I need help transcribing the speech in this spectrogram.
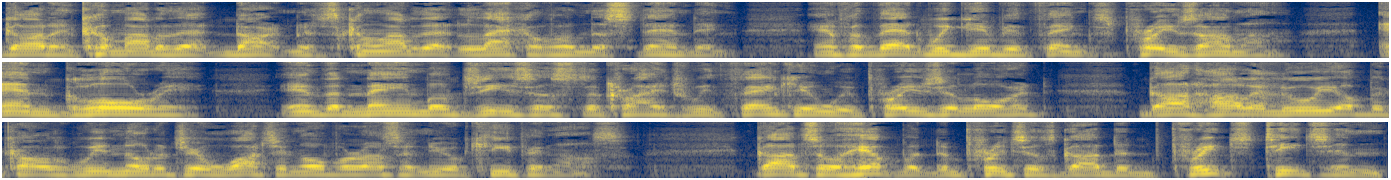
God, and come out of that darkness, come out of that lack of understanding and for that, we give you thanks, praise, honor, and glory in the name of Jesus the Christ. We thank you and we praise you, Lord. God, hallelujah, because we know that you're watching over us and you're keeping us. God, so help the preachers, God, to preach, teach, and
